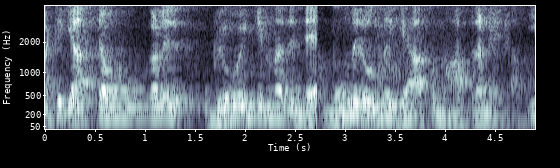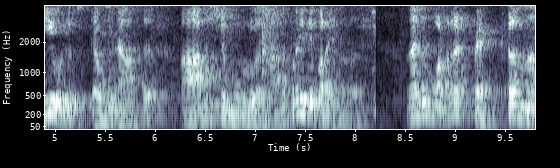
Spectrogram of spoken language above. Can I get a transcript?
മറ്റ് ഗ്യാസ് സ്റ്റൗകളിൽ ഉപയോഗിക്കുന്നതിന്റെ മൂന്നിലൊന്ന് ഗ്യാസ് മാത്രമേ ഈ ഒരു സ്റ്റൗവിനകത്ത് ആവശ്യമുള്ളൂ എന്നാണ് പ്രീതി പറയുന്നത്. അതായത് വളരെ പെട്ടെന്ന്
